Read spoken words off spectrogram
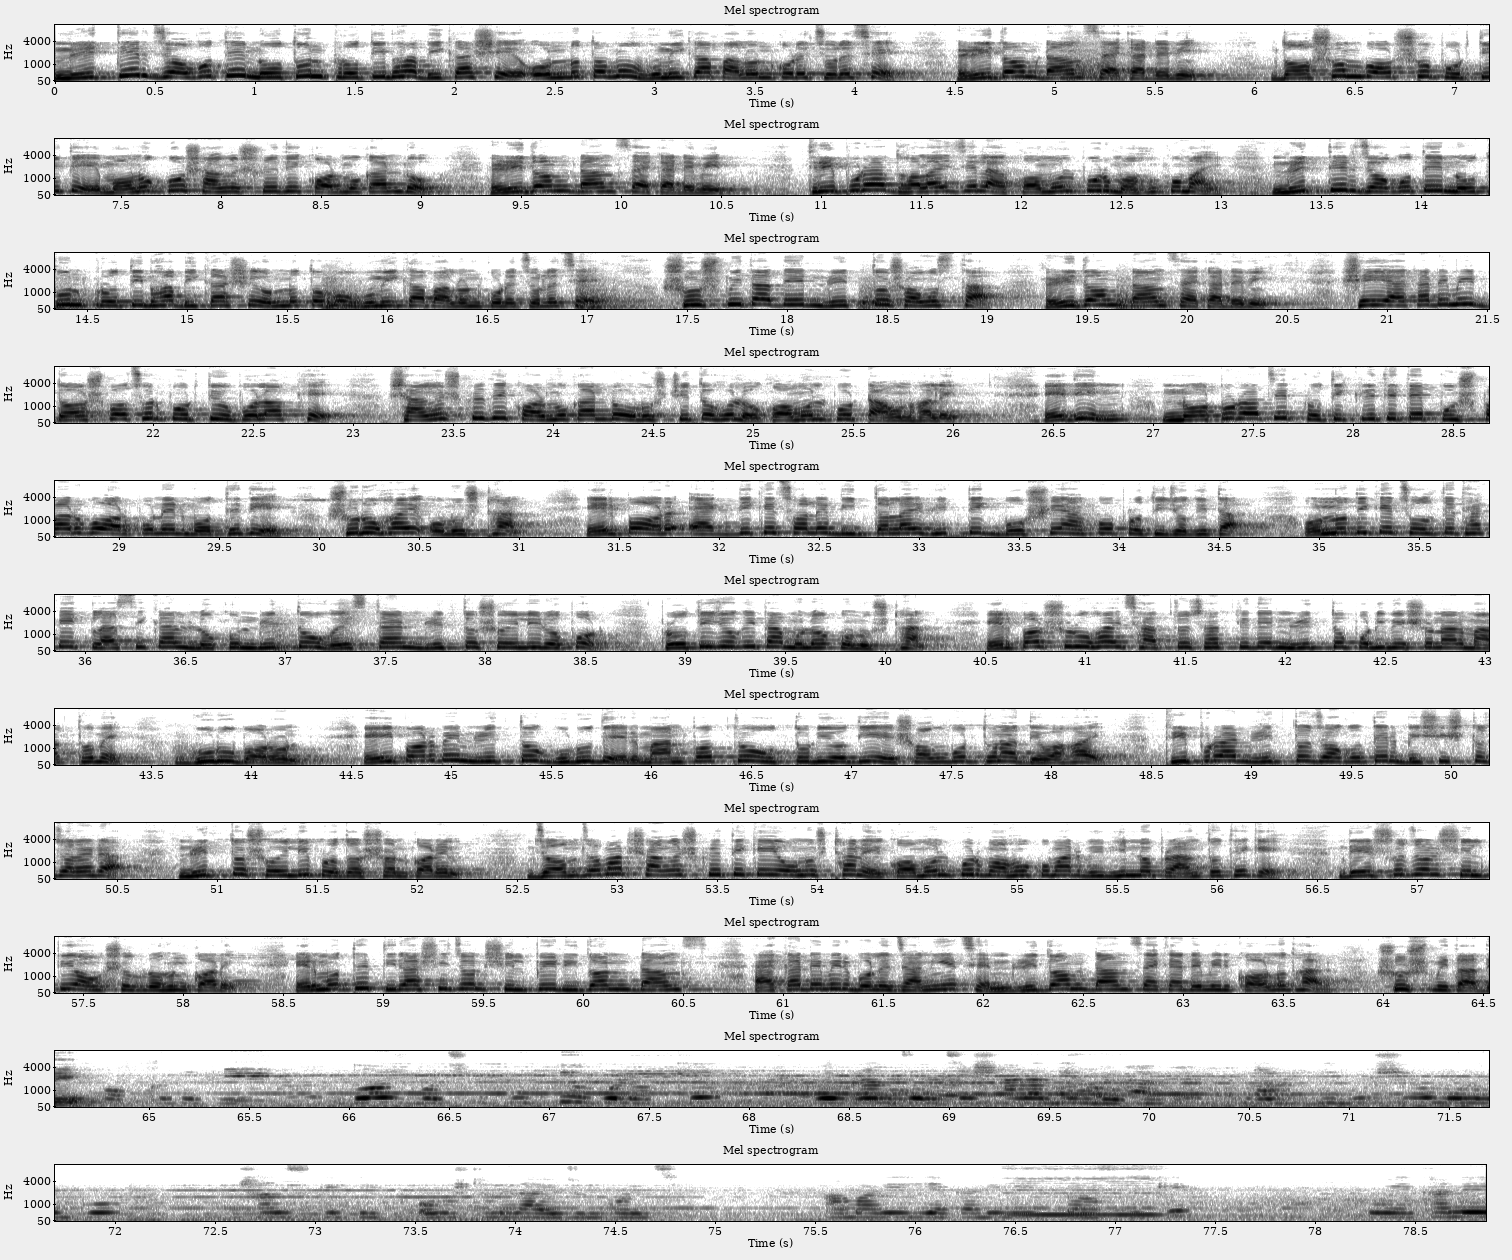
নৃত্যের জগতে নতুন প্রতিভা বিকাশে অন্যতম ভূমিকা পালন করে চলেছে রিদম ডান্স একাডেমি। দশম বর্ষ পূর্তিতে মনজ্ঞ সাংস্কৃতিক কর্মকাণ্ড রিদম ডান্স একাডেমির ত্রিপুরা ধলাই জেলা কমলপুর মহকুমায় নৃত্যের জগতে নতুন প্রতিভা বিকাশে অন্যতম ভূমিকা পালন করে চলেছে সুস্মিতা দের নৃত্য সংস্থা রিদম ডান্স একাডেমি। সেই একাডেমির দশ বছর পূর্তি উপলক্ষে সাংস্কৃতিক কর্মকাণ্ড অনুষ্ঠিত হলো কমলপুর টাউন হলে এদিন নটরাজের প্রতিকৃতিতে পুষ্পার্ঘ্য অর্পণের মধ্যে দিয়ে শুরু হয় অনুষ্ঠান। এরপর একদিকে চলে বিদ্যালয় ভিত্তিক বসে আঁকো প্রতিযোগিতা। অন্যদিকে চলতে থাকে ক্লাসিক্যাল লোকনৃত্য ওয়েস্টার্ন নৃত্যশৈলীর ওপর প্রতিযোগিতামূলক অনুষ্ঠান। এরপর শুরু হয় ছাত্রছাত্রীদের নৃত্য পরিবেশনার মাধ্যমে গুরু বরণ। এই পর্বে নৃত্য গুরুদের মানপত্র, উত্তরীয় দিয়ে সংবর্ধনা দেওয়া হয়। ত্রিপুরার নৃত্য জগতের বিশিষ্টজনেরা নৃত্যশৈলী প্রদর্শন করেন। জমজমাট সাংস্কৃতিক এই অনুষ্ঠানে কমলপুর মহকুমার বিভিন্ন প্রান্ত থেকে দেড়শো জন শিল্পী অংশগ্রহণ করে। এর মধ্যে তিরাশি জন শিল্পী রিদম ডান্স একাডেমির বলে জানিয়েছেন রিদম ডান্স একাডেমির কর্ণধার সুস্মিতা দে। প্রোগ্রাম চলছে সারাদিন ব্যাপী। এক দিবসীয় মনোজ্ঞ সাংস্কৃতিক অনুষ্ঠানের আয়োজন করেছে। আমার এই একাডেমির তরফ থেকে তো এখানে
